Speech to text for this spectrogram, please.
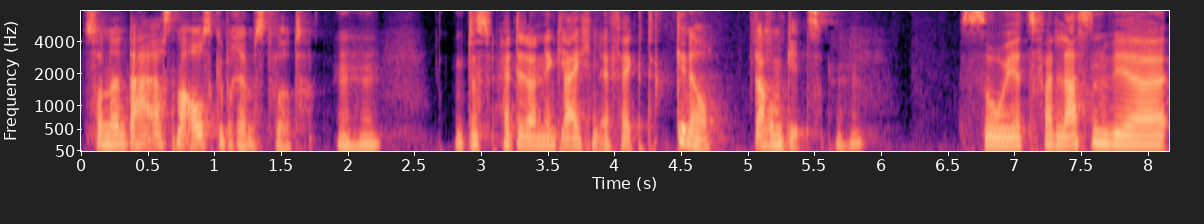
sondern da erstmal ausgebremst wird. Mhm. Und das hätte dann den gleichen Effekt. Genau, darum geht's. Mhm. So, jetzt verlassen wir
